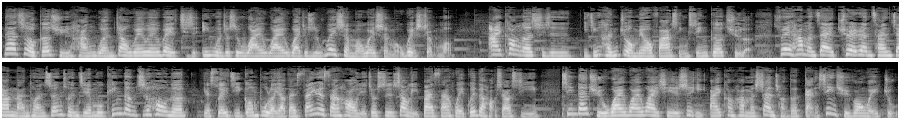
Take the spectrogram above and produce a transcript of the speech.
那这首歌曲韩文叫《喂喂喂》，其实英文就是 Why Why Why，就是为什么为什么为什么。iKON 呢，其实已经很久没有发行新歌曲了，所以他们在确认参加男团生存节目 Kingdom 之后呢，也随即公布了要在三月三号，也就是上礼拜三回归的好消息。新单曲 Y Y Y 其实是以 iKON 他们擅长的感性曲风为主，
